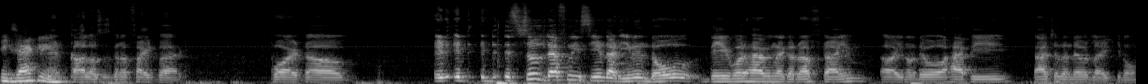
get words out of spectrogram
exactly. and Carlos is gonna fight back. But uh, it, it, it it still definitely seemed that even though they were having like a rough time, uh, you know, they were happy patches and they were like, you know,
